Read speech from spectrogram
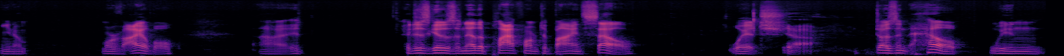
you know, more viable. Uh, it it just gives another platform to buy and sell, which Yeah, doesn't help when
